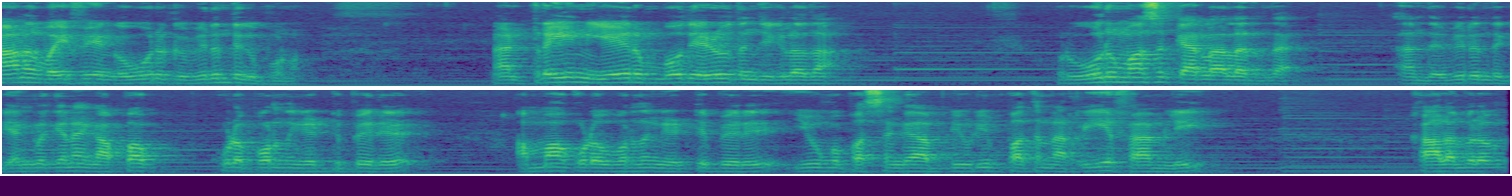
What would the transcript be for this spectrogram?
நானும் ஒய்ஃபு எங்கள் ஊருக்கு விருந்துக்கு போனோம். நான் ட்ரெயின் ஏறும்போது எழுபத்தஞ்சு கிலோ தான். ஒரு ஒரு மாதம் கேரளாவில் இருந்தேன். அந்த விருந்துக்கு எங்களுக்கு ஏன்னா எங்கள் அப்பா கூட பிறந்தவங்க எட்டு பேர். அம்மா கூட பிறந்தவங்க எட்டு பேர் இவங்க பசங்க அப்படி இப்படின்னு பார்த்தா நிறைய ஃபேமிலி காலம்பரம்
